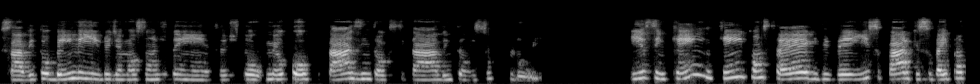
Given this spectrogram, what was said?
sabe? Tô bem livre de emoções densas, tô, meu corpo tá desintoxicado, então isso flui. E assim, quem, quem consegue viver isso, claro que isso daí para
